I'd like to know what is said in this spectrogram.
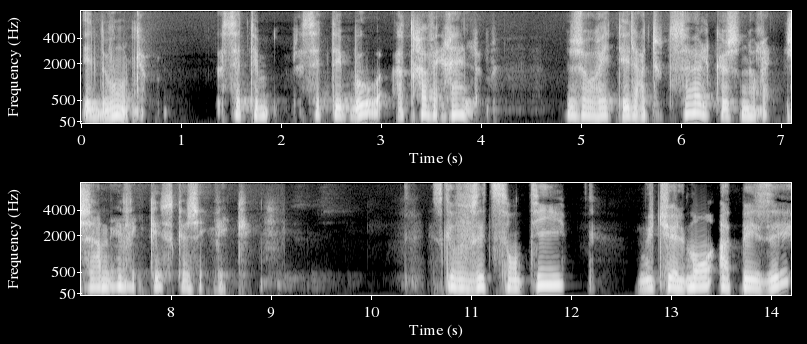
Et donc, c'était, c'était beau à travers elle. J'aurais été là toute seule que je n'aurais jamais vécu ce que j'ai vécu. Est-ce que vous vous êtes senti mutuellement apaisés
